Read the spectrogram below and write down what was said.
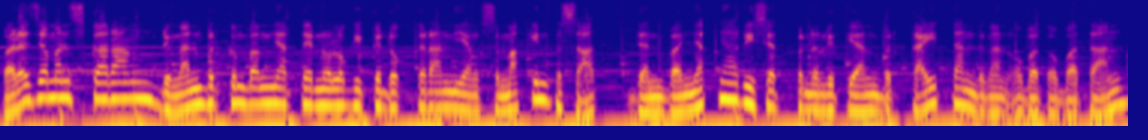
Pada zaman sekarang, dengan berkembangnya teknologi kedokteran yang semakin pesat dan banyaknya riset penelitian berkaitan dengan obat-obatan,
